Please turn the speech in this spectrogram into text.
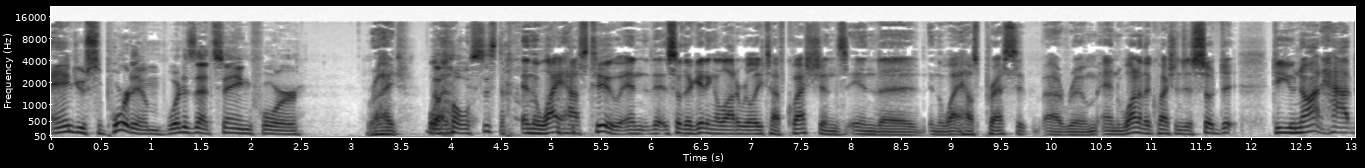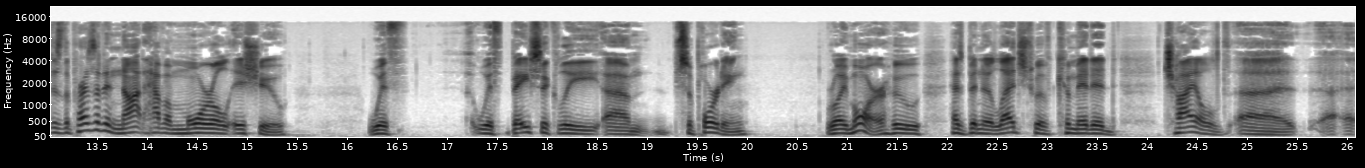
and you support him, what is that saying for Right. the whole system? and the White House too, and th- so they're getting a lot of really tough questions in the in the White House press uh, room. And one of the questions is: So, do, do you not have? Does the president not have a moral issue with with basically um, supporting Roy Moore, who has been alleged to have committed child uh, uh,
